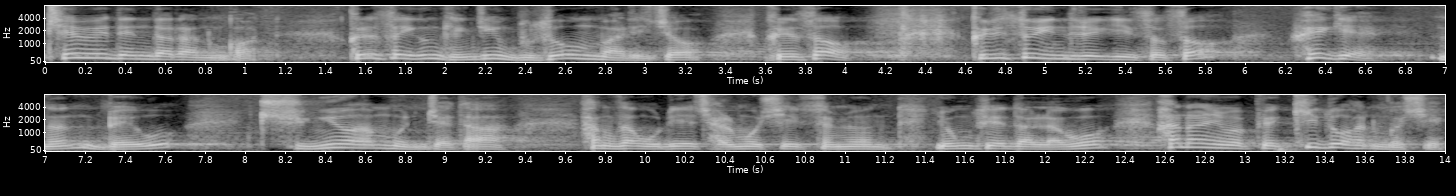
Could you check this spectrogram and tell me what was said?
제외된다라는 것. 그래서 이건 굉장히 무서운 말이죠. 그래서 그리스도인들에게 있어서 회개는 매우 중요한 문제다. 항상 우리의 잘못이 있으면 용서해 달라고 하나님 앞에 기도하는 것이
